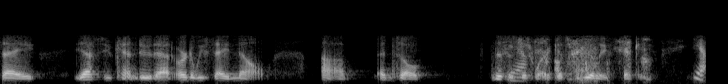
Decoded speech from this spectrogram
say, yes, you can do that, or do we say no? Uh, and so this is just where it gets really sticky. Yeah.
